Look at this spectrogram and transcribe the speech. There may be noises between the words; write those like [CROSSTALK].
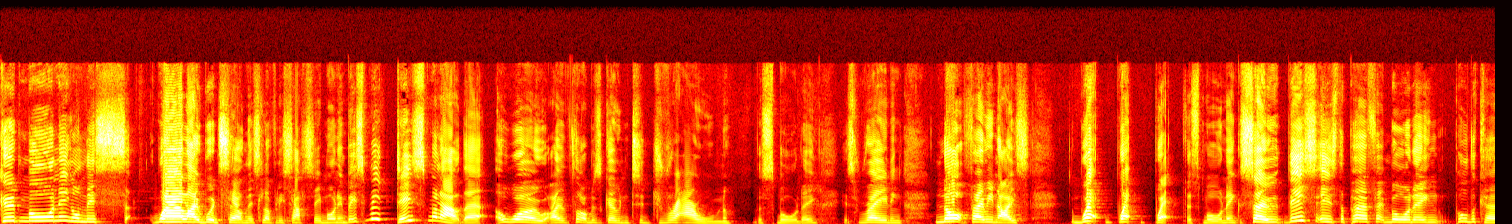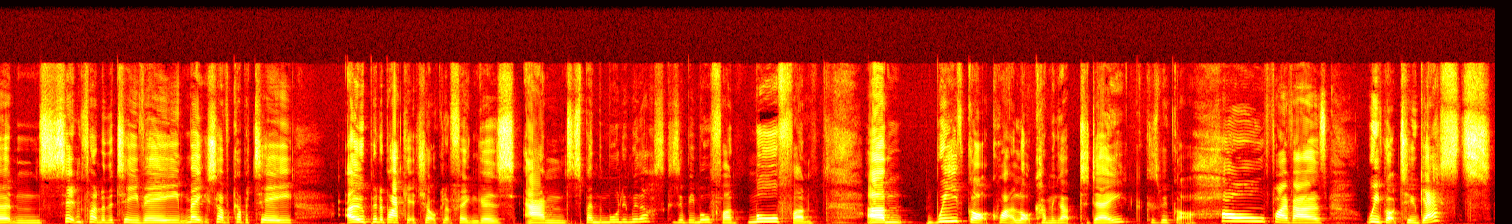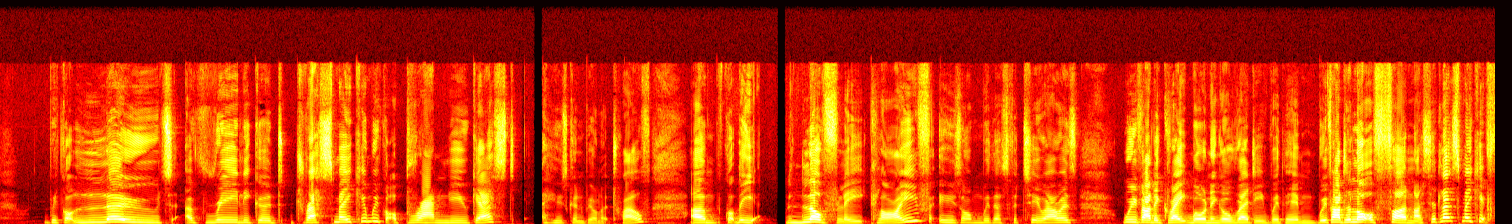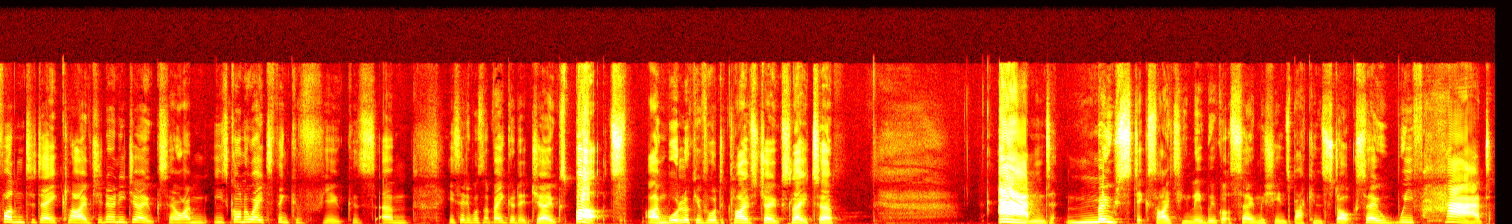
Good morning on this, well, I would say on this lovely Saturday morning, but it's a bit dismal out there. Oh, whoa, I thought I was going to drown this morning. It's raining, not very nice. Wet, wet, wet this morning. So this is the perfect morning. Pull the curtains, sit in front of the TV, make yourself a cup of tea, open a packet of chocolate fingers and spend the morning with us because it'll be more fun, more fun. Um, we've got quite a lot coming up today because we've got a whole five hours. We've got two guests. We've got loads of really good dressmaking. We've got a brand new guest who's going to be on at 12. Um, we've got the lovely Clive who's on with us for two hours. We've had a great morning already with him. We've had a lot of fun. I said, let's make it fun today, Clive. Do you know any jokes? So I'm, he's gone away to think of a few because um, he said he wasn't very good at jokes. But I'm looking forward to Clive's jokes later. And most excitingly, we've got sewing machines back in stock. So we've had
